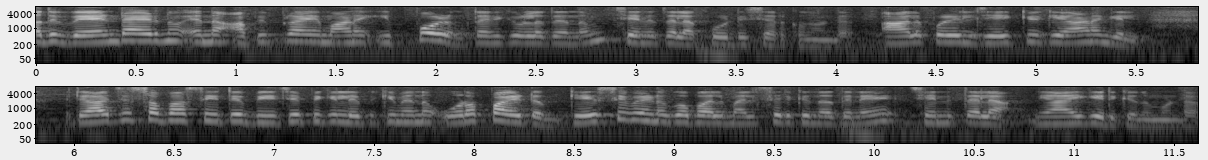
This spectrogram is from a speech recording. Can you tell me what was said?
അത് വേണ്ടായിരുന്നു എന്ന അഭിപ്രായമാണ് ഇപ്പോഴും തനിക്കുള്ളതെന്നും ചെന്നിത്തല കൂട്ടിച്ചേർക്കുന്നുണ്ട്. ആലപ്പുഴയിൽ ജയിക്കുകയാണെങ്കിൽ രാജ്യസഭാ സീറ്റ് ബി ജെ പിക്ക് ലഭിക്കുമെന്ന് ഉറപ്പായിട്ടും കെ സി വേണുഗോപാൽ മത്സരിക്കുന്നതിനെ ചെന്നിത്തല ന്യായീകരിക്കുന്നുമുണ്ട്.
